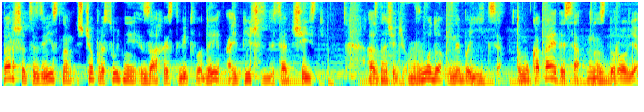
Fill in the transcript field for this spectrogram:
Перше, це звісно, що присутній захист від води IP66, а значить, воду не боїться, тому катайтеся на здоров'я.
